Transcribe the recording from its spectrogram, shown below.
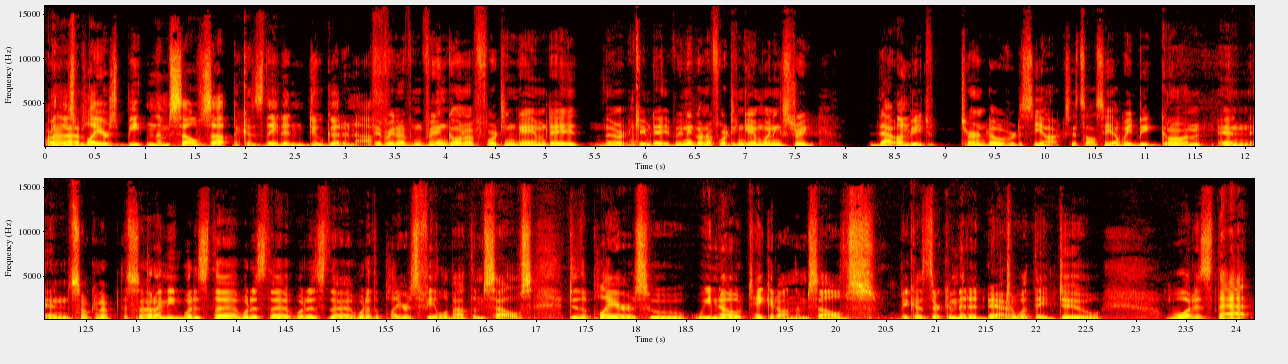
Are those Um, players beating themselves up because they didn't do good enough? If we don't, if we didn't go on a 14 game day or game day, if we didn't go on a 14 game winning streak, that would Unbeaten. be turned over to Seahawks. It's all Seahawks. We'd be gone and and soaking up the sun. But I mean, what is the what is the what is the what do the players feel about themselves? Do the players who we know take it on themselves because they're committed Yeah. to what they do? What is that?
